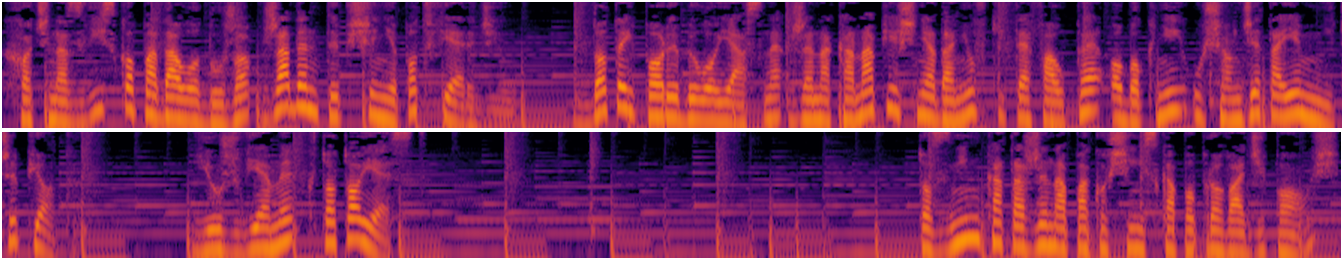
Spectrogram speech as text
Choć nazwisko padało dużo, żaden typ się nie potwierdził. Do tej pory było jasne, że na kanapie śniadaniówki TVP obok niej usiądzie tajemniczy Piotr. Już wiemy, kto to jest. To z nim Katarzyna Pakosińska poprowadzi Pąś?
